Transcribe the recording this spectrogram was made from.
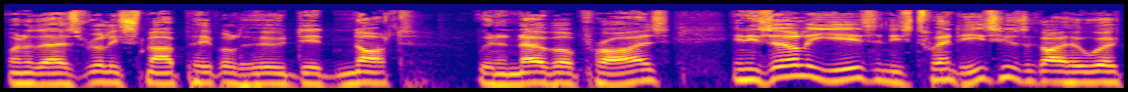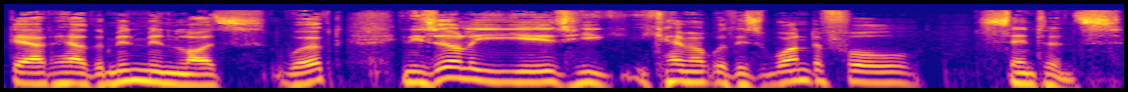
one of those really smart people who did not win a Nobel Prize. In his early years, in his 20s, he was a guy who worked out how the Min Min lights worked. In his early years, he, he came up with this wonderful sentence.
